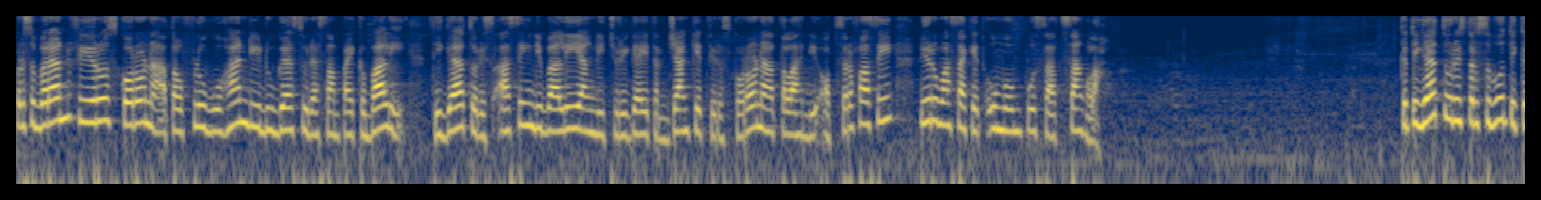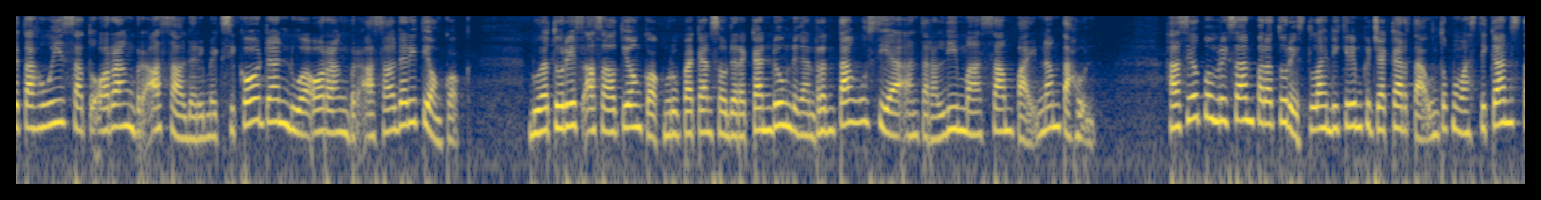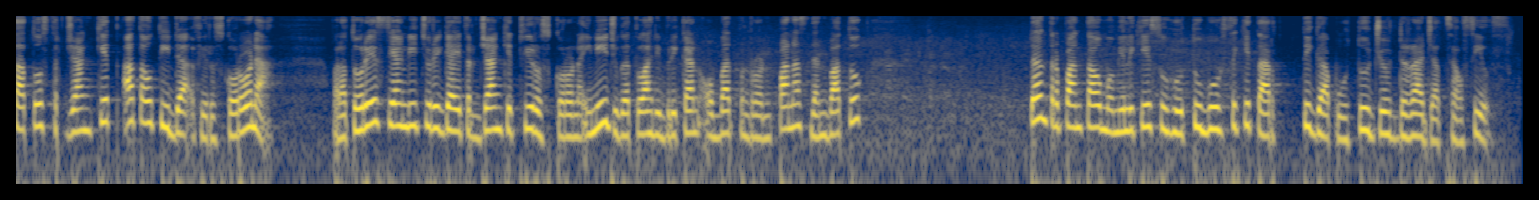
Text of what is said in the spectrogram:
Persebaran virus corona atau flu Wuhan diduga sudah sampai ke Bali. Tiga turis asing di Bali yang dicurigai terjangkit virus corona telah diobservasi di Rumah Sakit Umum Pusat Sanglah. Ketiga turis tersebut diketahui satu orang berasal dari Meksiko dan dua orang berasal dari Tiongkok. Dua turis asal Tiongkok merupakan saudara kandung dengan rentang usia antara 5 sampai 6 tahun. Hasil pemeriksaan para turis telah dikirim ke Jakarta untuk memastikan status terjangkit atau tidak virus corona. Para turis yang dicurigai terjangkit virus corona ini juga telah diberikan obat penurun panas dan batuk dan terpantau memiliki suhu tubuh sekitar 37 derajat Celcius.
